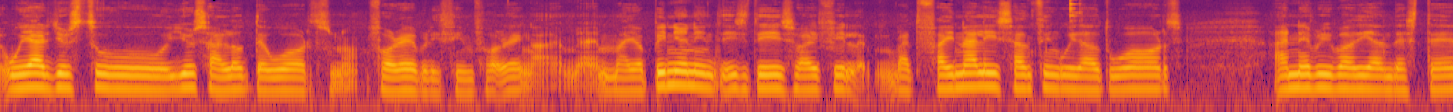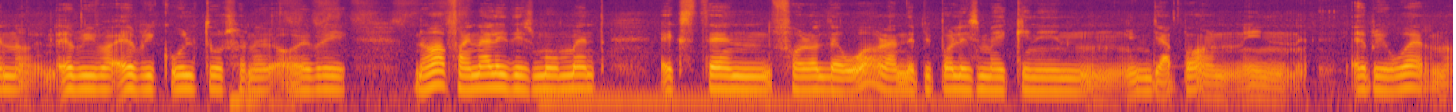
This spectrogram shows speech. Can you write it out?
we are used to use a lot the words, no, for everything. For my opinion in- is this, so I feel, but finally something without words, and everybody understand, every every culture or every, no. Finally, this movement extend for all the world and the people is making in in Japan in everywhere no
